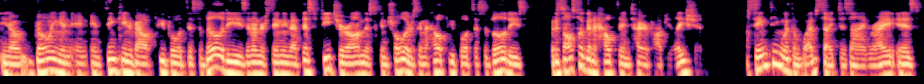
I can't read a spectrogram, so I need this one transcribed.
you know, going and, and, and thinking about people with disabilities and understanding that this feature on this controller is going to help people with disabilities, but it's also going to help the entire population. Same thing with a website design, right? Is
